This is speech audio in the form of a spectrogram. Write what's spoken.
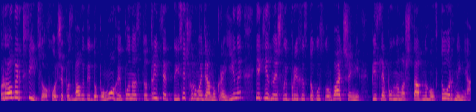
Роберт Фіцо хоче позбавити допомоги понад 130 тисяч громадян України, які знайшли прихисток у Словаччині після повномасштабного вторгнення.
